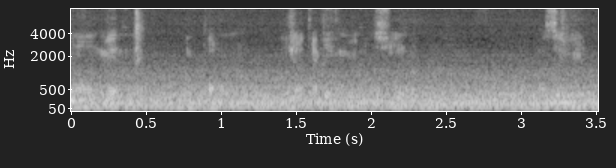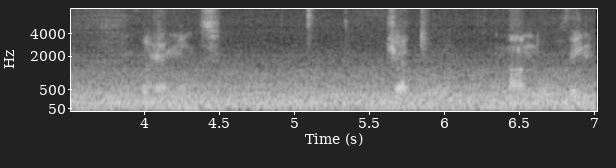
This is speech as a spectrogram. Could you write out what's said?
Momento, então já tá aqui minutinho. Vou fazer environment. Já tô na nuvem.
